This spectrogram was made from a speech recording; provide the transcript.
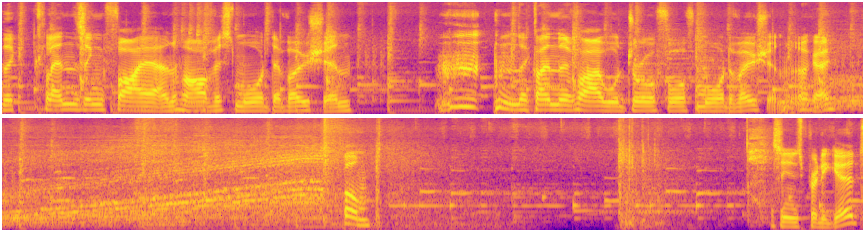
the cleansing fire and harvest more devotion. the cleansing fire will draw forth more devotion. Okay. Boom. Seems pretty good.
